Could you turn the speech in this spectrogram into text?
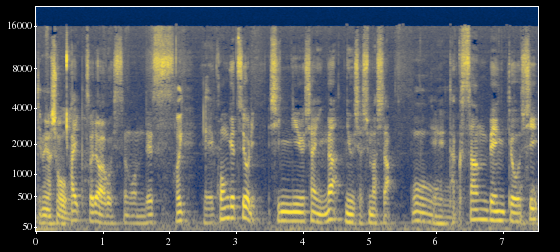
てみましょう。はい、それではご質問です。はい。えー今月より新入社員が入社しました。おーえーたくさん勉強し、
